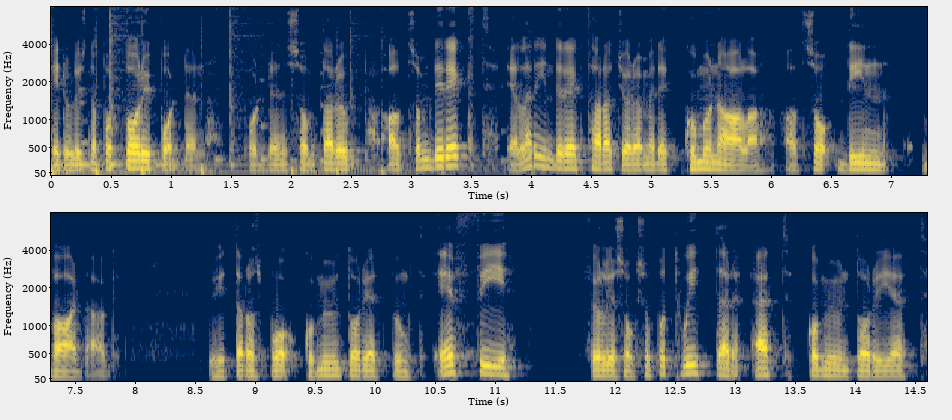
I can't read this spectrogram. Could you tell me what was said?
Hej, du lyssnar på Torgpodden, podden som tar upp allt som direkt eller indirekt har att göra med det kommunala, alltså din vardag. Du hittar oss på kommuntorget.fi, följ oss också på Twitter, at kommuntorget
